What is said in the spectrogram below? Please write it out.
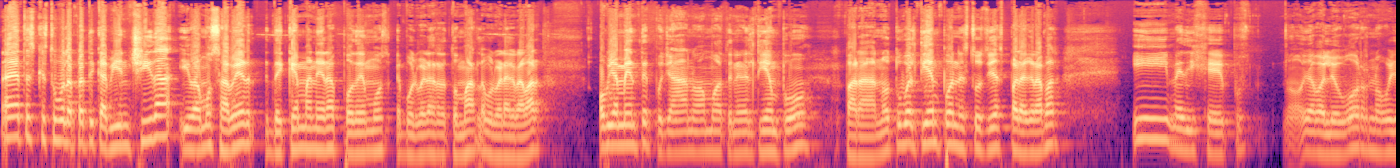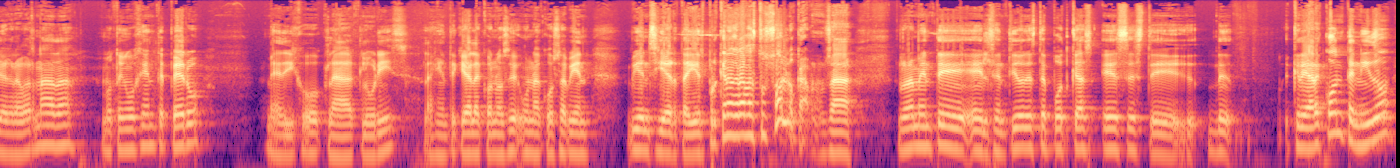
la verdad es que estuvo la plática bien chida y vamos a ver de qué manera podemos volver a retomarla, volver a grabar. Obviamente, pues ya no vamos a tener el tiempo para. No tuve el tiempo en estos días para grabar. Y me dije, pues no, ya valió gorro, no voy a grabar nada. No tengo gente, pero me dijo la Cluris, la gente que ya la conoce, una cosa bien, bien cierta. Y es, ¿por qué no grabas tú solo, cabrón? O sea, realmente el sentido de este podcast es este. Crear contenido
